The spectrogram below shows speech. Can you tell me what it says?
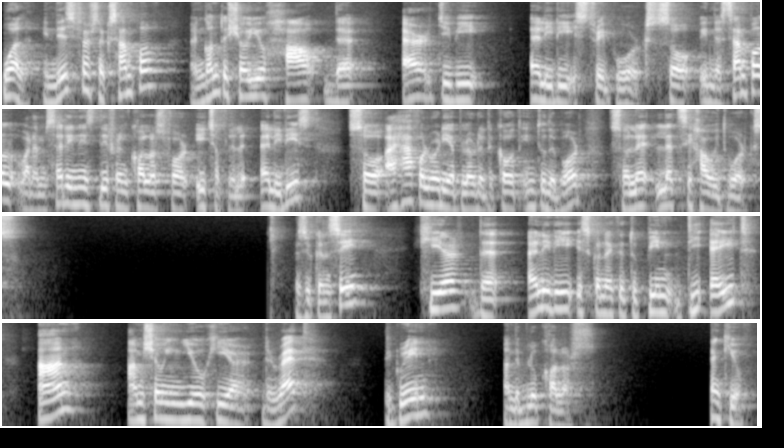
Well, in this first example, I'm going to show you how the RGB LED strip works. So in the sample, what I'm setting is different colors for each of the LEDs. So I have already uploaded the code into the board. So let, let's see how it works. As you can see, here the LED is connected to pin D8 and I'm showing you here the red, the green and the blue colors. Thank you.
